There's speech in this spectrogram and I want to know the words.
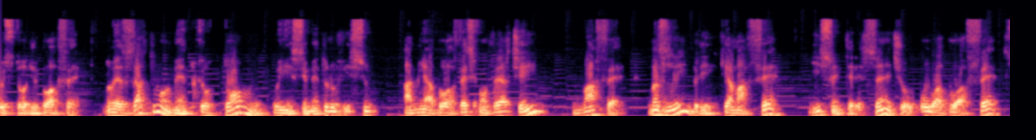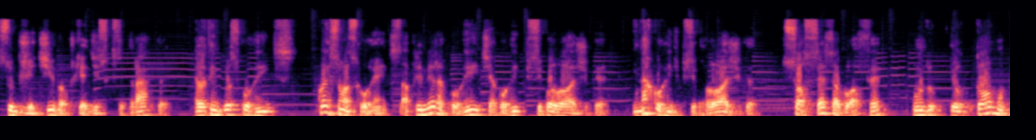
eu estou de boa fé. No exato momento que eu tomo conhecimento do vício, a minha boa fé se converte em má fé. Mas lembre que a má fé, isso é interessante, ou, ou a boa fé subjetiva, porque é disso que se trata, ela tem duas correntes. Quais são as correntes? A primeira corrente é a corrente psicológica. E na corrente psicológica, só cessa a boa-fé quando eu tomo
